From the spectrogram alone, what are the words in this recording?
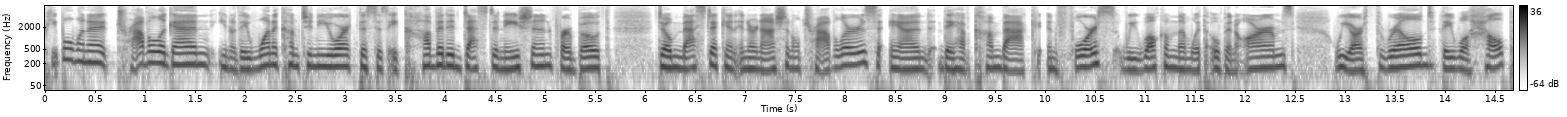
people want to travel again. You know, they want to come to New York. This is a coveted destination for both domestic and international travelers, and they have come back in force. We welcome them with open arms. We are thrilled. They will help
